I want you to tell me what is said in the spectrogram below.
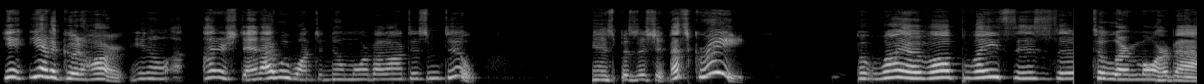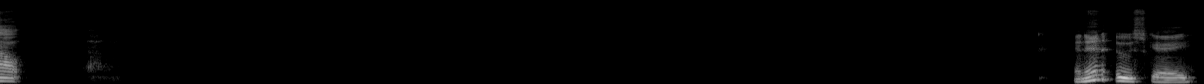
he, he had a good heart. You know, I understand. I would want to know more about autism too. In his position. That's great. But why, of all places, to, to learn more about? And then Usque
